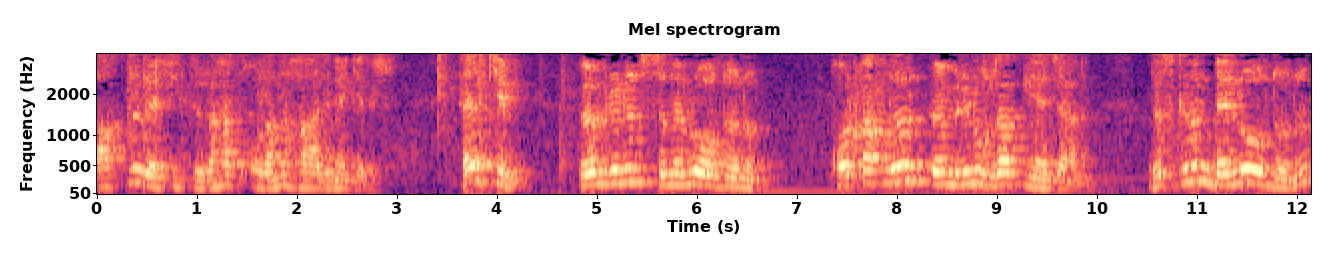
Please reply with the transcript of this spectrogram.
aklı ve fikri rahat olanı haline gelir. Her kim ömrünün sınırlı olduğunu, korkaklığın ömrünü uzatmayacağını, rızkının belli olduğunu,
